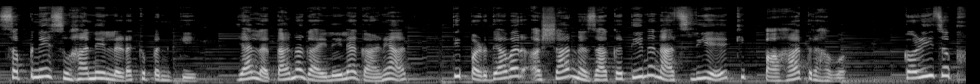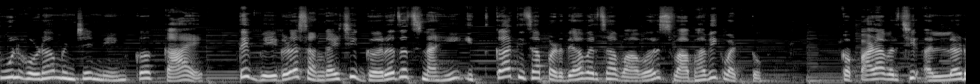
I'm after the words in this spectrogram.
सपने सुहाने लडकपन के. या लतानं गायलेल्या गाण्यात ती पडद्यावर अशा नजाकतीनं नाचलीये की पाहत राहावं. कळीचं फूल होणं म्हणजे नेमकं काय? ते वेगळं सांगायची गरजच नाही इतका तिचा पडद्यावरचा वावर स्वाभाविक वाटतो. कपाळावरची अल्लड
